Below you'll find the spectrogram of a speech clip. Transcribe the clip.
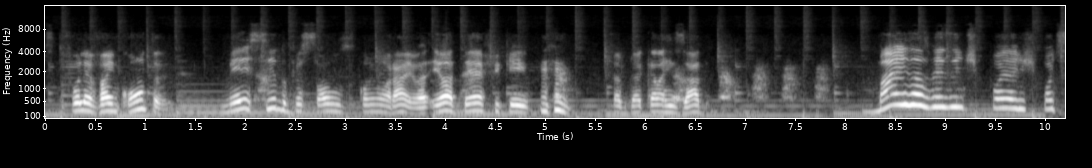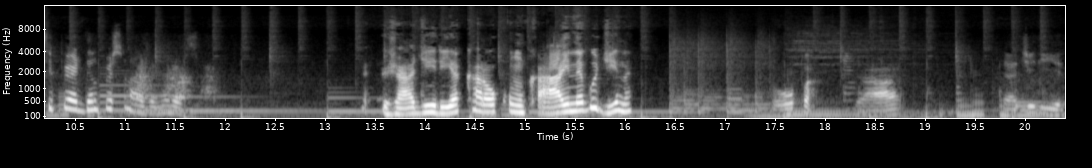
se tu for levar em conta, merecido o pessoal comemorar. Eu, eu até fiquei sabe? Dar aquela risada. Mas às vezes a gente pode, a gente pode se perder no personagem, né, Gerson? Já diria Carol Conká e Negudi, né? Opa, já. Já diria.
